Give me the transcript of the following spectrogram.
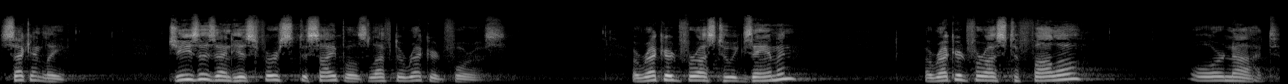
Secondly, Jesus and his first disciples left a record for us a record for us to examine, a record for us to follow or not.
